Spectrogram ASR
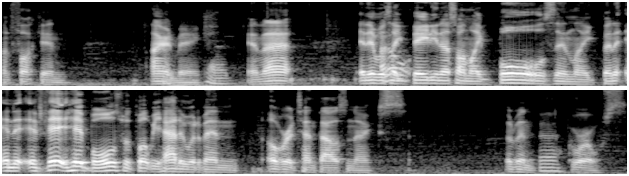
on fucking Iron oh, Bank, God. and that, and it was like baiting us on like bulls and like, and if it hit bulls with what we had, it would have been over a ten thousand x. It would have been Yeah. gross.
